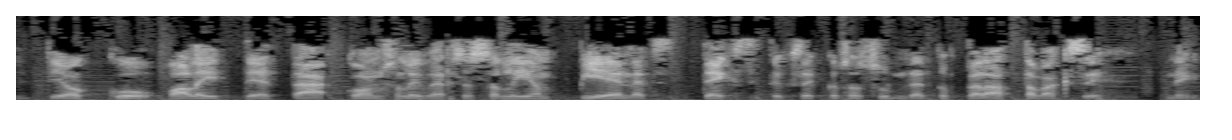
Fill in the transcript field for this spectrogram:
että joku valitti, että konsoliversiossa on liian pienet tekstitykset, kun se on suunniteltu pelattavaksi niin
